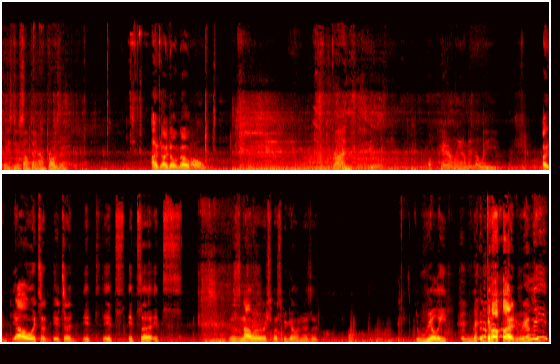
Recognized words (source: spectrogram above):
Please do something. I'm frozen. I, I don't know. Oh. Run. Apparently, I'm in the lead. I, oh, it's a, it's a, it, it's, it's a, it's. This is not where we're supposed to be going, is it? Really? Re- God, really?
